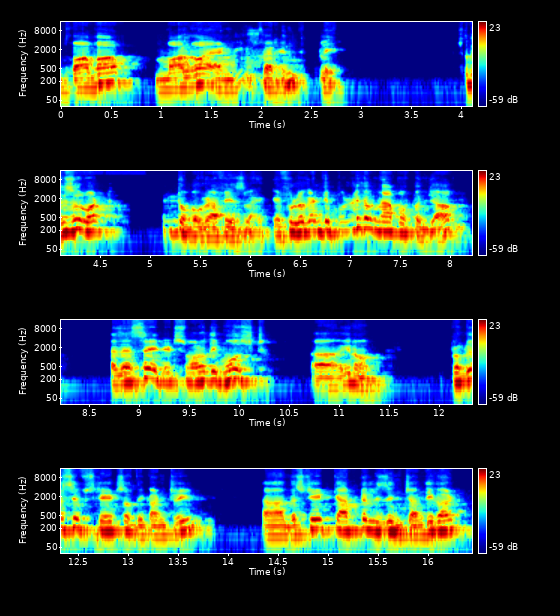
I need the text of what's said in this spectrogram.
Doaba, Malwa and the Sirhind plain. So this is what topography is like. If you look at the political map of Punjab, as I said, it's one of the most, uh, you know, progressive states of the country. Uh, the state capital is in Chandigarh,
